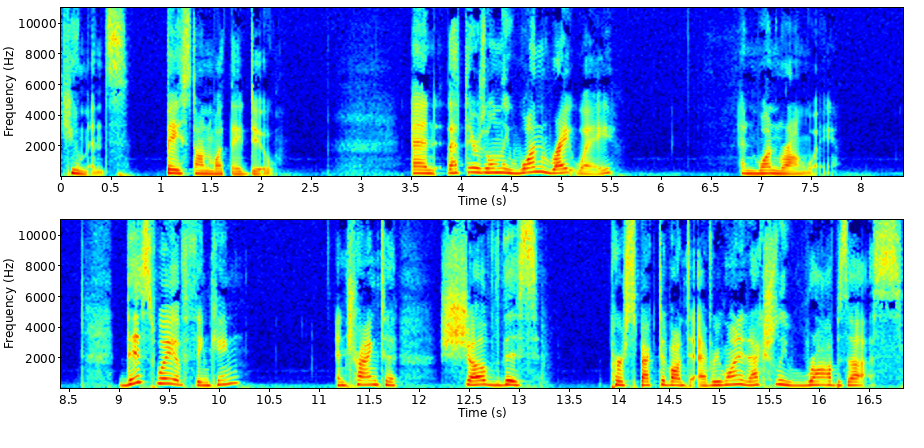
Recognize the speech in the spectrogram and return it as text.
humans based on what they do. And that there's only one right way and one wrong way. This way of thinking and trying to shove this perspective onto everyone, it actually robs us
